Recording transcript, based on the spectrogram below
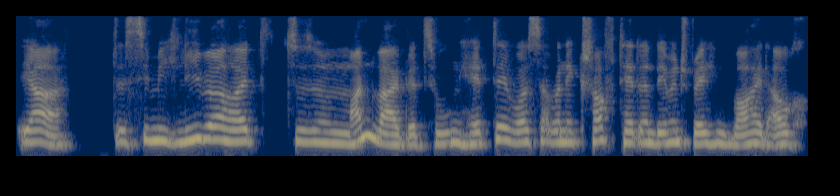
ja, dass sie mich lieber halt zu einem Mannweib erzogen hätte, was aber nicht geschafft hätte. Und dementsprechend war halt auch,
